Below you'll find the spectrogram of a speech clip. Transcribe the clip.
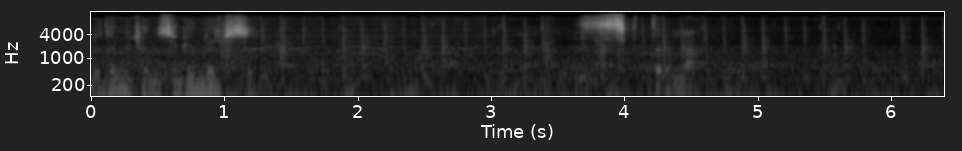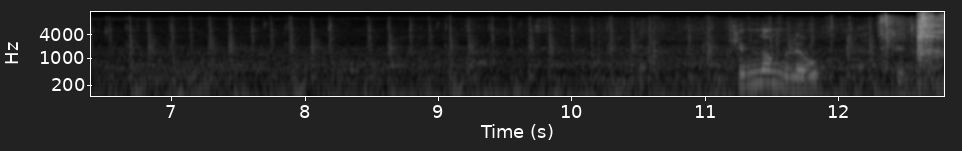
öyle deme kendisi gönül elçisi. Siktir lan. Kim lan bu lavuk? Fikret abi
